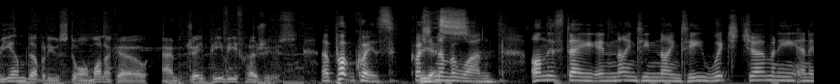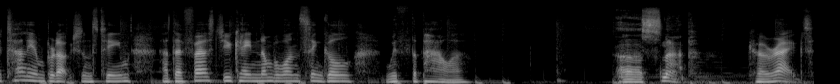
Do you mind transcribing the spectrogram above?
BMW Store Monaco, and JPV Fréjus. A pop quiz. Question Yes. number one. On this day in 1990, which Germany and Italian productions team had their first UK number one single with The Power? Uh, snap. Correct.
